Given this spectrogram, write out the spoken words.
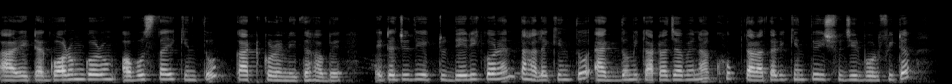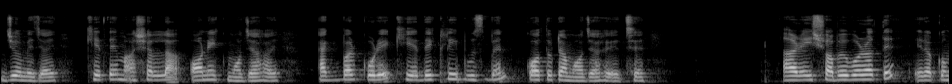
আর এটা গরম গরম অবস্থায় কিন্তু কাট করে নিতে হবে। এটা যদি একটু দেরি করেন, তাহলে কিন্তু একদমই কাটা যাবে না। খুব তাড়াতাড়ি কিন্তু এই সুজির বরফিটা জমে যায়। খেতে মাসাল্লাহ অনেক মজা হয়। একবার করে খেয়ে দেখলেই বুঝবেন কতটা মজা হয়েছে। আর এই সবে বরাতে এরকম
